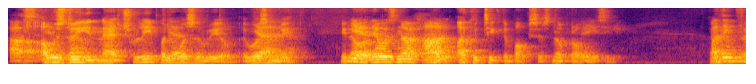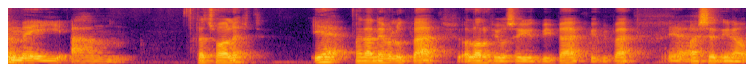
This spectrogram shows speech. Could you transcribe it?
us I was end up- doing it naturally, but Yeah. it wasn't real. It wasn't Yeah. me. You know, yeah there was no harm I, I could tick the boxes, no problem. easy I think for uh, me, um, That's why I left. Yeah, And I never looked back. A lot of people say you'd be back, you'd be back. yeah, I said, you know,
